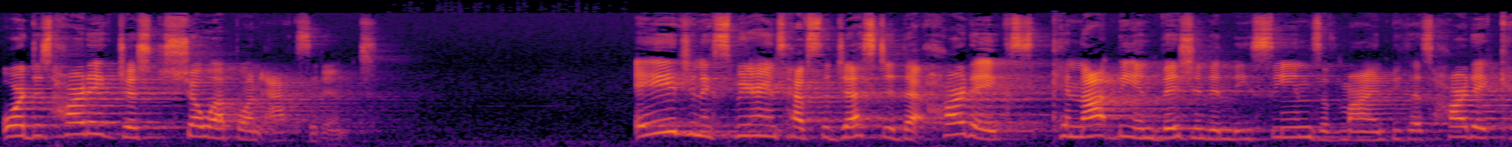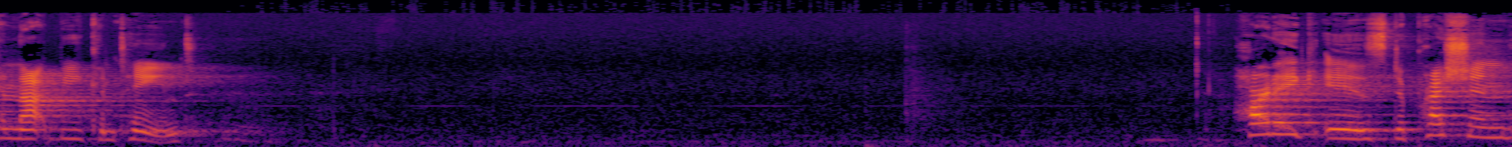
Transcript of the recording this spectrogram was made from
or does heartache just show up on accident? Age and experience have suggested that heartaches cannot be envisioned in these scenes of mine because heartache cannot be contained. Heartache is depression,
